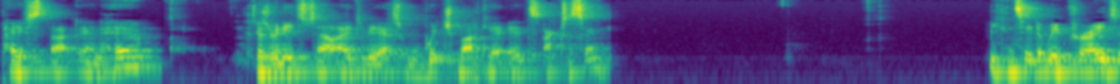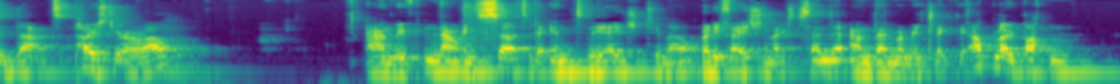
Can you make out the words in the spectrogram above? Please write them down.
Paste that in here because we need to tell AWS which bucket it's accessing. You can see that we've created that post URL and we've now inserted it into the HTML, ready for HTML to send it. And then when we click the upload button,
